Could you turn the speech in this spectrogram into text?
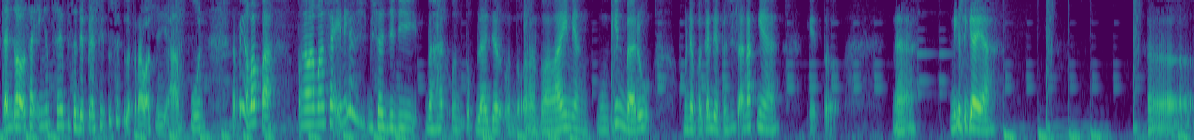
dan kalau saya ingat saya bisa depresi itu saya juga ketawa sih ya ampun. Tapi nggak apa-apa. Pengalaman saya ini kan bisa jadi bahan untuk belajar untuk orang tua lain yang mungkin baru mendapatkan diagnosis anaknya gitu. Nah, ini ketiga ya. Uh,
